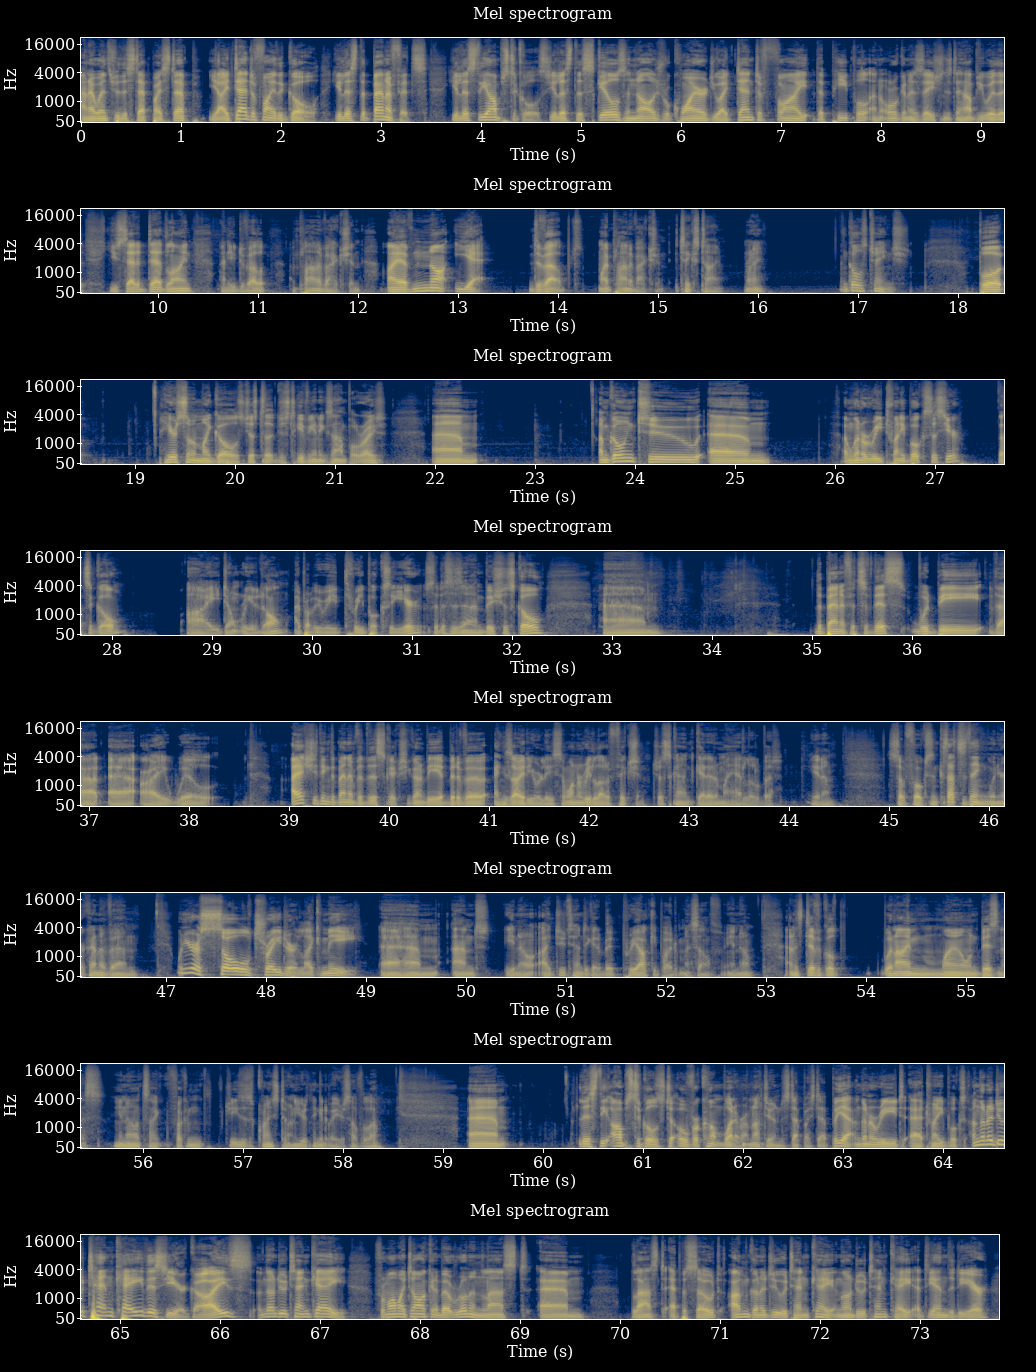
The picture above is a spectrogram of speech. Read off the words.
And I went through the step by step. You identify the goal, you list the benefits, you list the obstacles, you list the skills and knowledge required, you identify the people and organizations to help you with it, you set a deadline, and you develop a plan of action. I have not yet developed my plan of action. It takes time, right? And goals change. But here's some of my goals, just to just to give you an example, right? Um, I'm going to um, I'm going to read 20 books this year. That's a goal. I don't read at all. I probably read three books a year, so this is an ambitious goal. Um, the benefits of this would be that uh, I will. I actually think the benefit of this is actually going to be a bit of a anxiety release. I want to read a lot of fiction, just kind of get out of my head a little bit, you know. Stop focusing because that's the thing when you're kind of um, when you're a sole trader like me, um, and you know I do tend to get a bit preoccupied with myself, you know, and it's difficult when I'm my own business. You know, it's like fucking Jesus Christ, Tony, you're thinking about yourself a lot. Um, list the obstacles to overcome. Whatever, I'm not doing it step by step, but yeah, I'm to read uh, 20 books. I'm to do 10k this year, guys. I'm to do 10k. From all my talking about running last um last episode, I'm to do a 10k. I'm to do a 10k at the end of the year.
